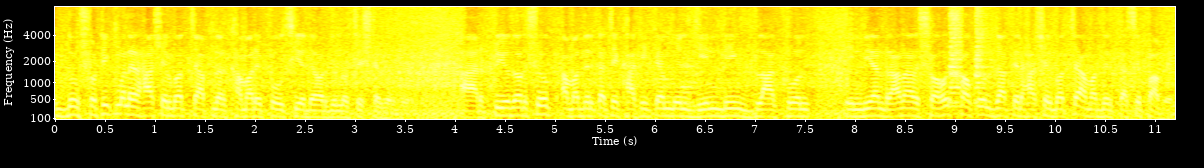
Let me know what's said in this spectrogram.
একদম সঠিক মানের হাঁসের বাচ্চা আপনার খামারে পৌঁছিয়ে দেওয়ার জন্য চেষ্টা করব। আর প্রিয় দর্শক, আমাদের কাছে khaki campbell, Jinding, black hole, Indian runner সহ সকল জাতের হাঁসের বাচ্চা আমাদের কাছে পাবেন।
